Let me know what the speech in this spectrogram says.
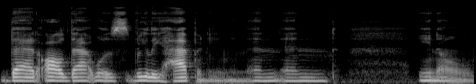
that all that was really happening. And and you know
